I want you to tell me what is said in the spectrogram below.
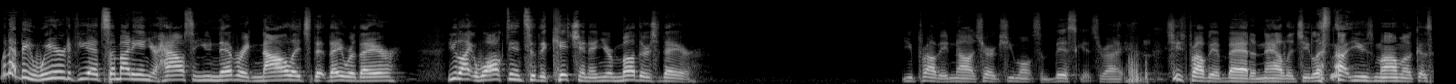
Wouldn't that be weird if you had somebody in your house and you never acknowledged that they were there? You like walked into the kitchen and your mother's there. You probably acknowledge her because you want some biscuits, right? She's probably a bad analogy. Let's not use mama because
